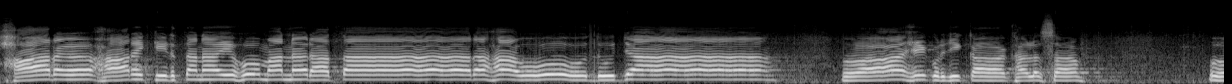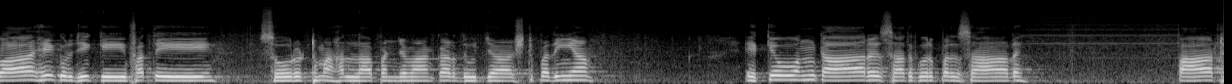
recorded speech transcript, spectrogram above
ਹਰ ਹਰ ਕੀਰਤਨ ਇਹੋ ਮਨ ਰਾਤਾ, ਰਹਾਉ ਦੂਜਾ। ਵਾਹਿਗੁਰੂ ਜੀ ਕਾ ਖਾਲਸਾ, ਵਾਹਿਗੁਰੂ ਜੀ ਕੀ ਫਤਿਹ। ਸੂਰਠ ਮਹੱਲਾ ਪੰਜਵਾਂ ਕਰ ਦੂਜਾ ਅਸ਼ਟਪਦੀਆਂ। ਇਕ ਓੰਕਾਰ ਸਤਿਗੁਰ ਪ੍ਰਸਾਦ। ਪਾਠ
